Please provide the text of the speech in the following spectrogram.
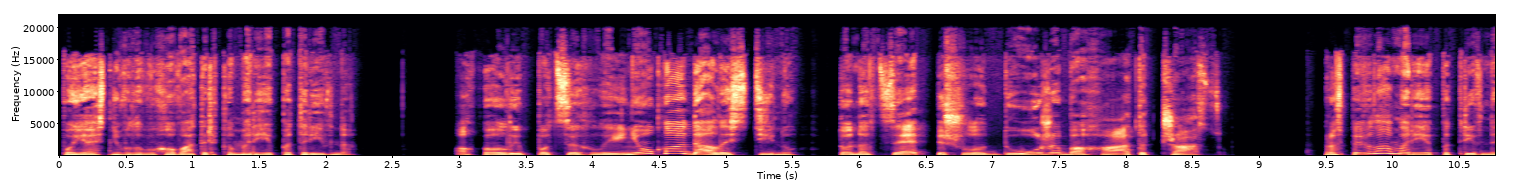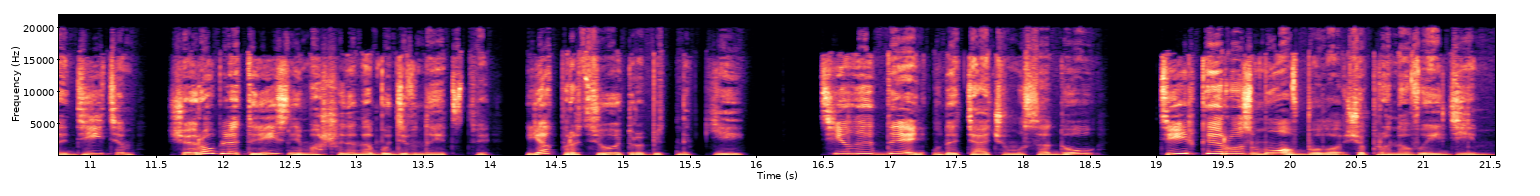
пояснювала вихователька Марія Петрівна. А коли по цеглині укладали стіну, то на це пішло дуже багато часу. Розповіла Марія Петрівна дітям, що роблять різні машини на будівництві, як працюють робітники. Цілий день у дитячому саду тільки розмов було, що про новий дім.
